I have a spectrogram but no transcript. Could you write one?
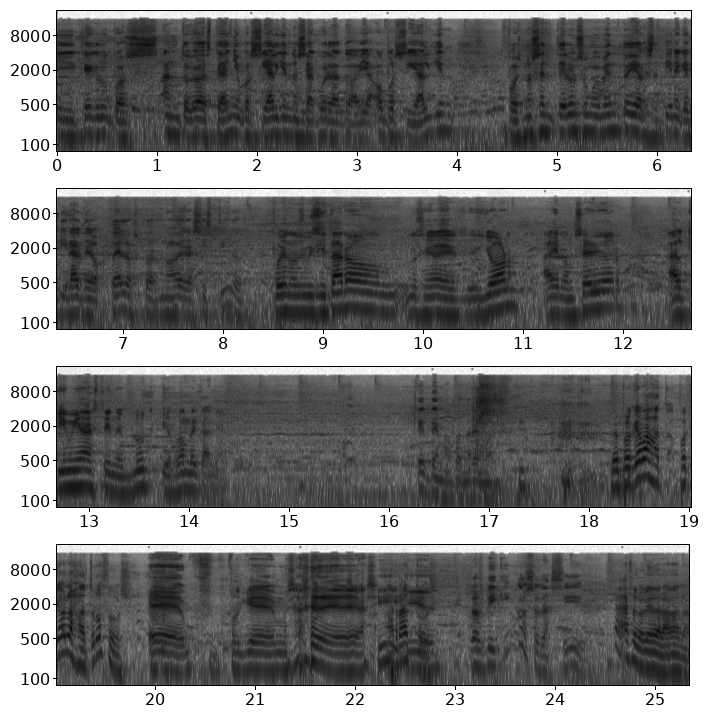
¿Y qué grupos han tocado este año por si alguien no se acuerda todavía o por si alguien pues no se enteró en su momento y ahora se tiene que tirar de los pelos por no haber asistido? Pues nos visitaron los señores Jorn, Iron Savior, Alquimia, Stein Blood y Ron de Caña. ¿Qué tema pondremos? ¿Pero por qué, vas a- por qué hablas a trozos? Eh, porque me sale de así. A ratos. y- Los vikingos son así. Haz lo que dé la gana.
